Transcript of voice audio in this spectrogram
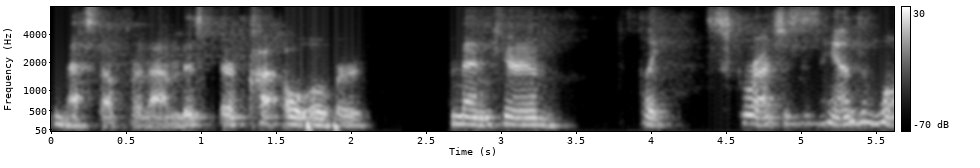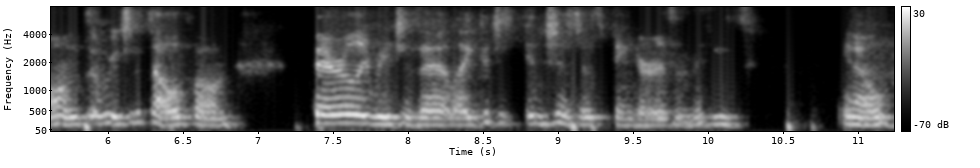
messed up for them this they're cut all over and then kieran like scratches his hand along to reach the telephone barely reaches it like it just inches his fingers and he's you know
